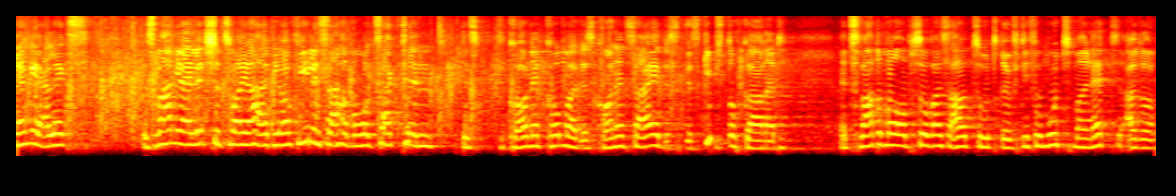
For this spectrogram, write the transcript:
Danke, Alex. Es waren ja in den letzten zweieinhalb Jahren viele Sachen, wo wir gesagt haben, das, kann nicht kommen, das kann nicht sein, das, das gibt's doch gar nicht. Jetzt warten wir, ob sowas auch zutrifft. Ich vermute mal nicht, also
